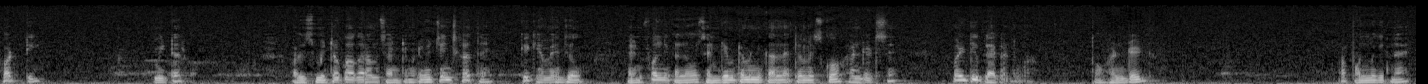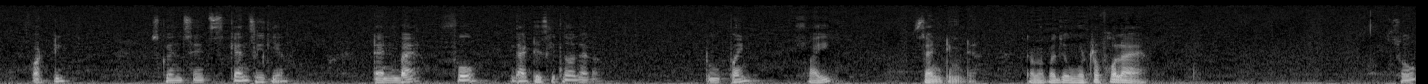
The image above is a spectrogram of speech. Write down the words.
फोर्टी मीटर अब इस मीटर को अगर हम सेंटीमीटर में चेंज करते हैं, क्योंकि हमें जो रेनफॉल निकालना हो सेंटीमीटर में निकालना है तो मैं इसको हंड्रेड से मल्टीप्लाई कर दूँगा। तो हंड्रेड। अपॉन में कितना है? फोर्टी। इसको से कैंसिल किया। Ten by four that is कितना हो जाएगा? Two point five centimetre. तो हमारे पास जो वाटरफॉल आया सो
